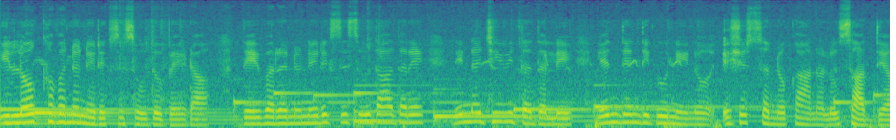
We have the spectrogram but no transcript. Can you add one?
ಈ ಲೋಕವನ್ನು ನಿರೀಕ್ಷಿಸುವುದು ಬೇಡ. ದೇವರನ್ನು ನಿರೀಕ್ಷಿಸುವುದಾದರೆ ನಿನ್ನ ಜೀವಿತದಲ್ಲಿ ಎಂದೆಂದಿಗೂ ನೀನು ಯಶಸ್ಸನ್ನು ಕಾಣಲು ಸಾಧ್ಯ.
